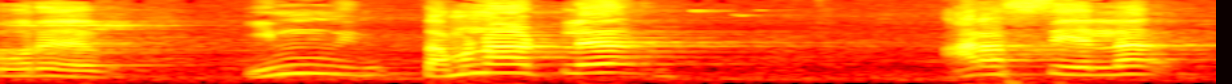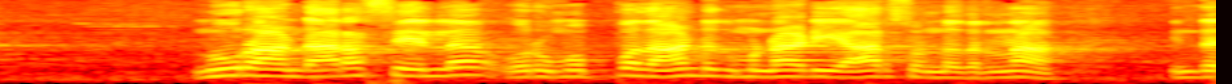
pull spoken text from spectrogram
ஒரு இந் தமிழ்நாட்டில் அரசியலில் நூறாண்டு அரசியலில் ஒரு முப்பது ஆண்டுக்கு முன்னாடி யார் சொன்னதுன்னா இந்த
